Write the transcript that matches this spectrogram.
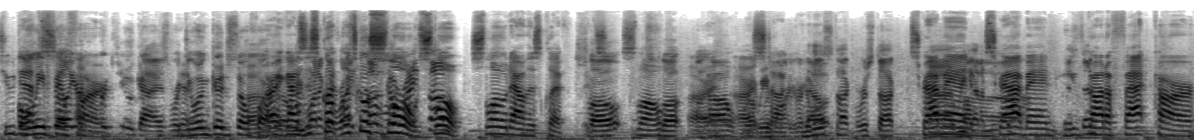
Two deaths Only so failure far. number two, guys. We're Yeah. doing good so Uh, far. All right, guys, this wanna cliff. go let's right go some, go slow, right some? slow, slow down this cliff. It's Slow, slow. slow. All right, Oh, all we're right. we- stuck. We're a little stuck. We're stuck. Scrapman, Uh, we gotta- Scrapman, you've got a fat car.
